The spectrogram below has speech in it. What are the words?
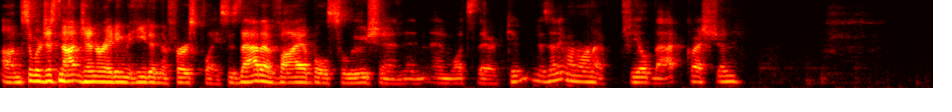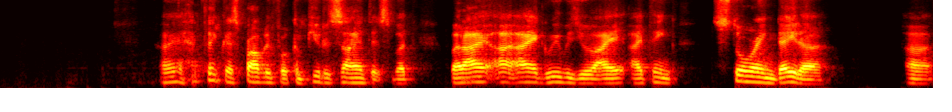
Um, so we're just not generating the heat in the first place. Is that a viable solution? And, and what's there? Does anyone want to field that question? I I think that's probably for computer scientists, but but I I, I agree with you. I I think storing data, uh,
